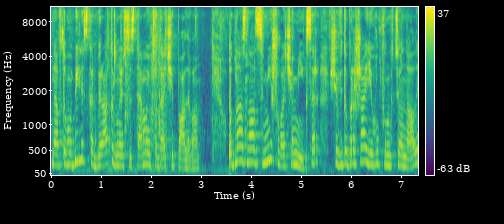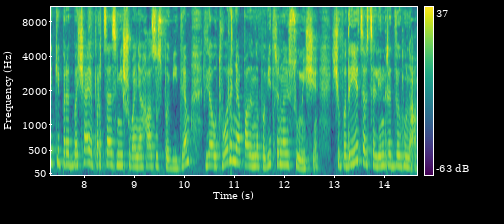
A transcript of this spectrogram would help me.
на автомобілі з карбюраторною системою подачі палива. Одна з назв змішувача міксер, що відображає його функціонал, який передбачає процес змішування газу з повітрям для утворення паливно-повітряної суміші, що подається в циліндри двигуна.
